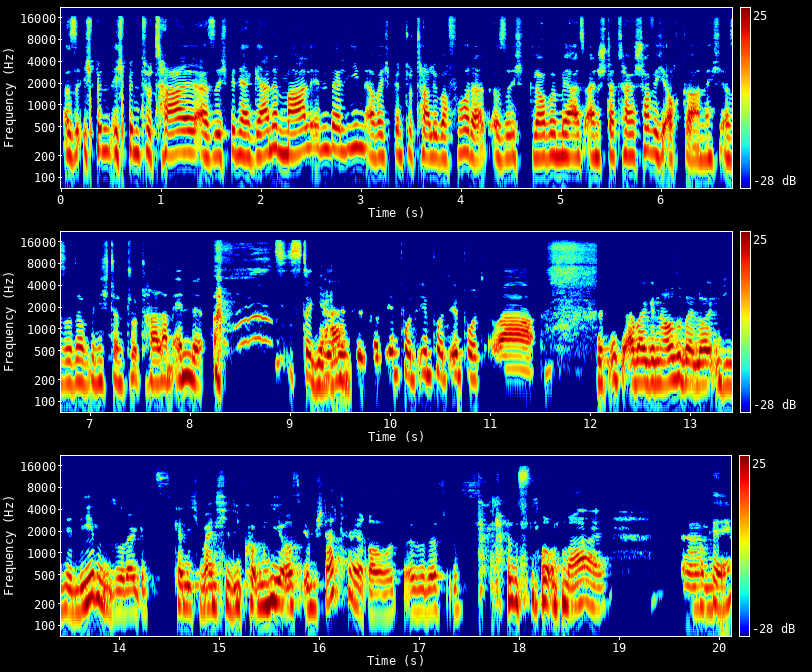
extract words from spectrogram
Also ich bin, ich bin total, also ich bin ja gerne mal in Berlin, aber ich bin total überfordert. Also ich glaube, mehr als einen Stadtteil schaffe ich auch gar nicht. Also da bin ich dann total am Ende. das ist der ja. Input, Input, Input. Wow. Das ist aber genauso bei Leuten, die hier leben. So, da gibt's, kenne ich manche, die kommen nie aus ihrem Stadtteil raus. Also das ist ganz normal. Ähm, okay.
